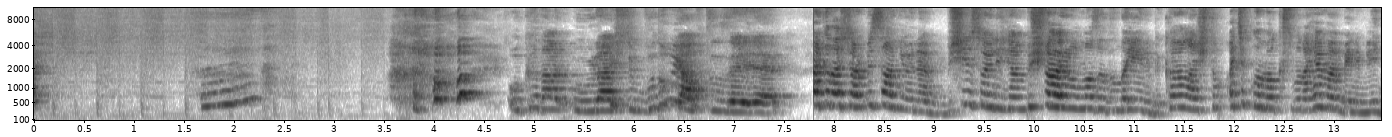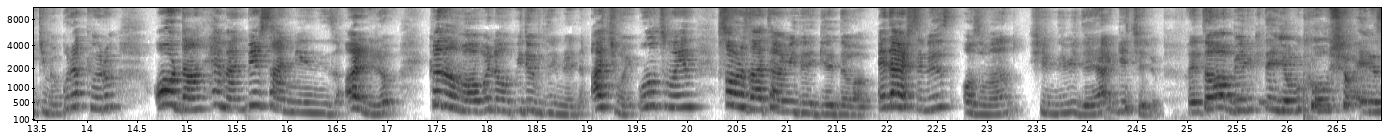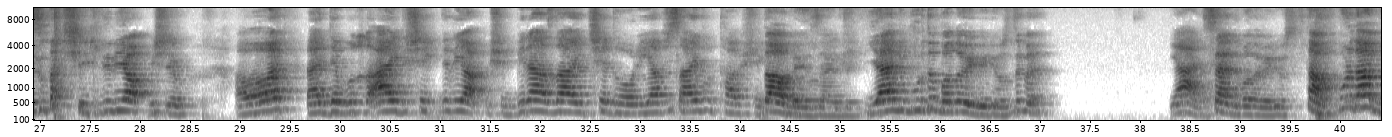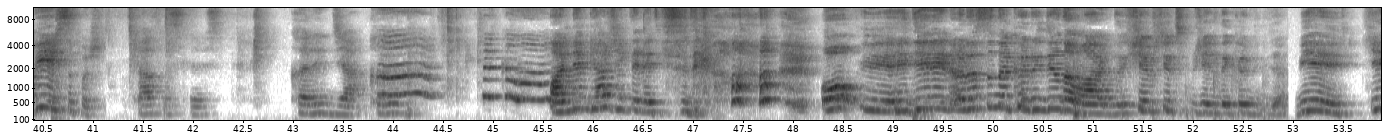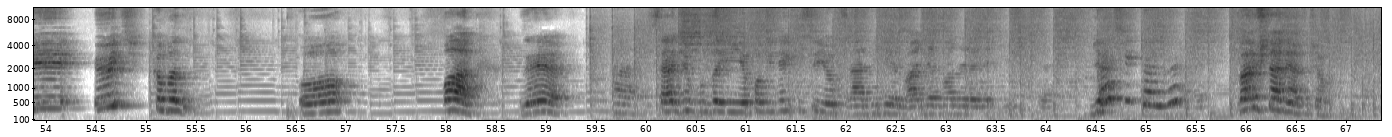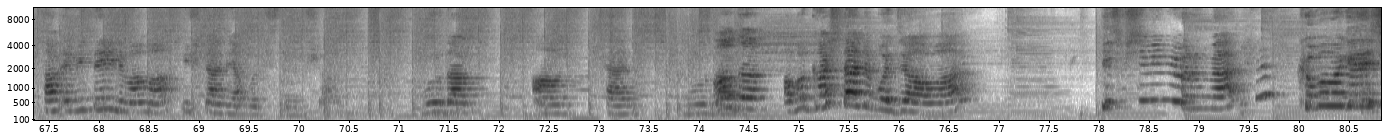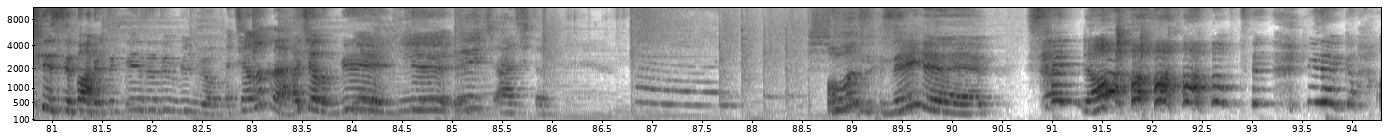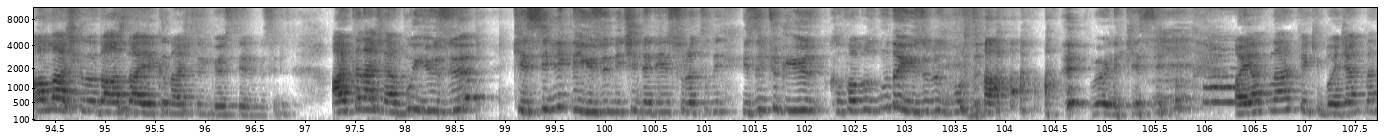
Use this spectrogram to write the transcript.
o kadar uğraştım. Bunu mu yaptın Zeynep? Arkadaşlar bir saniye önemli. Bir şey söyleyeceğim. Büşra Ayrılmaz adında yeni bir kanal açtım. Açıklama kısmına hemen benim linkimi bırakıyorum. Oradan hemen bir saniyenizi arayıp kanalıma abone olup video bildirimlerini açmayı unutmayın. Sonra zaten videoya geri devam edersiniz. O zaman şimdi videoya geçelim. Hani tamam benimki de yamuk olmuş en azından şeklini yapmışım. Ama bak ben de bunun aynı şeklini yapmışım. Biraz daha içe doğru yapsaydım tam şekli. Daha benzerdi. Yani burada bana öyle veriyoruz değil mi? Yani. Sen de bana veriyorsun. Tamam burada 1-0. Kağıt meselesi. Karınca. Karınca. Annem gerçekten etkisinde. o e, hediyelerin arasında karınca da vardı. Şemsiye tutmuş elinde karınca. 1, 2, 3. Kapatın. O. Bak. Zeynep. Ha, Sence burada iyi yapabilecek misin yoksa? ben biliyorum annem bana öğretmişti. Gerçekten mi? Ben 3 tane yapacağım. Tam emin değilim ama 3 tane yapmak istedim şu an. Buradan anten, buradan. Oldu. Ama kaç tane bacağı var? Hiçbir şey bilmiyorum ben. Kafama göre çizdim artık. Ne izlediğimi bilmiyorum. Açalım mı? Açalım. 1, 1, 2, 3. 2, 3 açtım. Ama Zeynep sen ne yaptın? Bir dakika. Allah aşkına da az daha yakınlaştırıp gösterir misiniz? Arkadaşlar bu yüzü kesinlikle yüzün içinde değil suratı değil. Bizim çünkü yüz, kafamız burada yüzümüz burada. Böyle kesiyor. Ayaklar peki bacaklar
